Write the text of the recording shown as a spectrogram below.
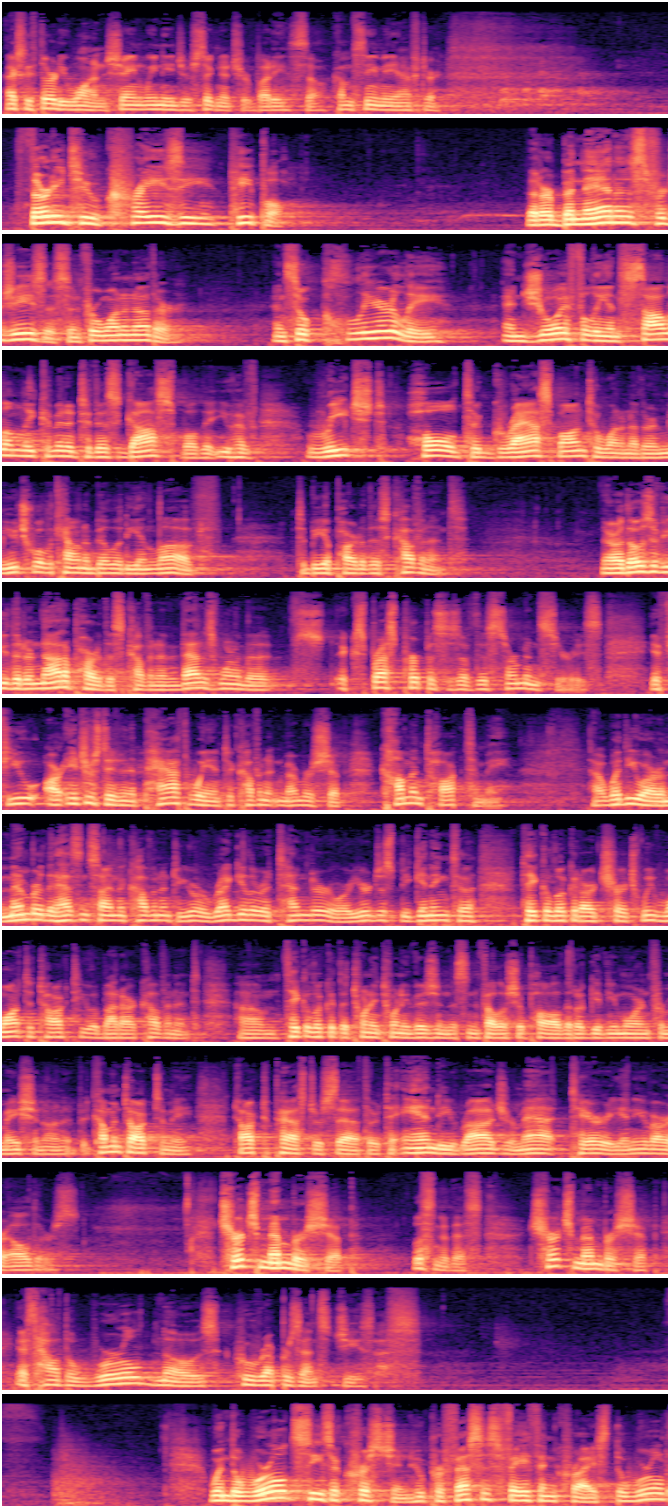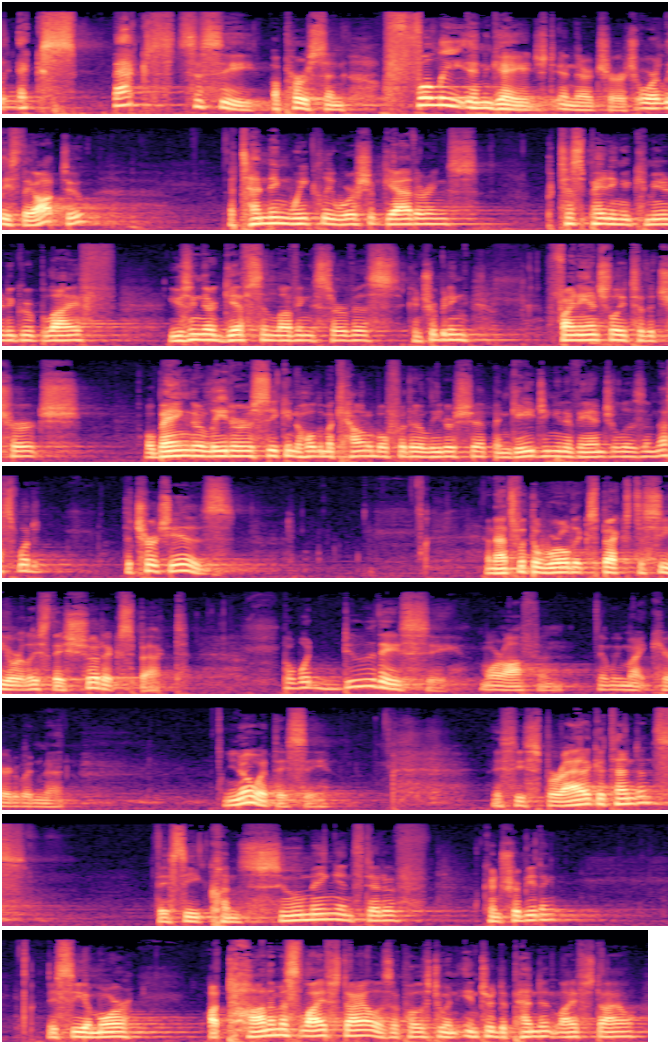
Actually, 31. Shane, we need your signature, buddy, so come see me after. 32 crazy people that are bananas for Jesus and for one another. And so clearly and joyfully and solemnly committed to this gospel that you have reached hold to grasp onto one another in mutual accountability and love to be a part of this covenant. There are those of you that are not a part of this covenant, and that is one of the express purposes of this sermon series. If you are interested in a pathway into covenant membership, come and talk to me. Uh, whether you are a member that hasn't signed the covenant, or you're a regular attender, or you're just beginning to take a look at our church, we want to talk to you about our covenant. Um, take a look at the 2020 vision that's in Fellowship Hall that'll give you more information on it. But come and talk to me. Talk to Pastor Seth, or to Andy, Roger, Matt, Terry, any of our elders. Church membership, listen to this church membership is how the world knows who represents Jesus. When the world sees a Christian who professes faith in Christ, the world expects to see a person fully engaged in their church, or at least they ought to. attending weekly worship gatherings, participating in community group life, using their gifts in loving service, contributing financially to the church, obeying their leaders, seeking to hold them accountable for their leadership, engaging in evangelism. That's what the church is. And that's what the world expects to see, or at least they should expect. But what do they see more often than we might care to admit? You know what they see. They see sporadic attendance, they see consuming instead of contributing, they see a more autonomous lifestyle as opposed to an interdependent lifestyle,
